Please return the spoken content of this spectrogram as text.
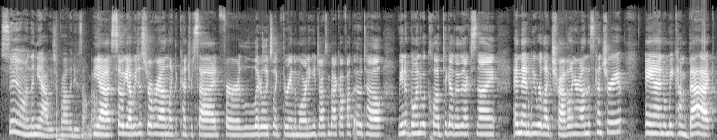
soon, then yeah, we should probably do something about it. Yeah, so yeah, we just drove around like the countryside for literally till like three in the morning. He drops me back off at the hotel. We end up going to a club together the next night, and then we were like traveling around this country. And when we come back,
